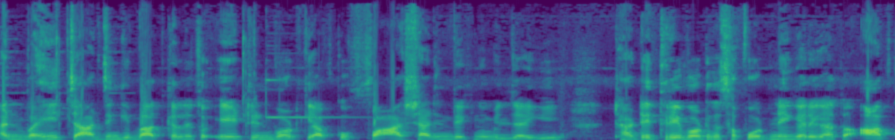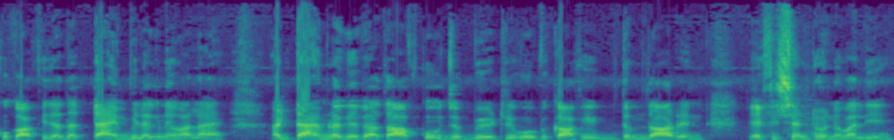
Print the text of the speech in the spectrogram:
एंड वहीं चार्जिंग की बात कर लें तो 18 वोट की आपको फास्ट चार्जिंग देखने को मिल जाएगी। 33 वोट को सपोर्ट नहीं करेगा तो आपको काफ़ी ज़्यादा टाइम भी लगने वाला है। एंड टाइम लगेगा तो आपको जो बैटरी वो भी काफ़ी दमदार एंड एफिशिएंट होने वाली है।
